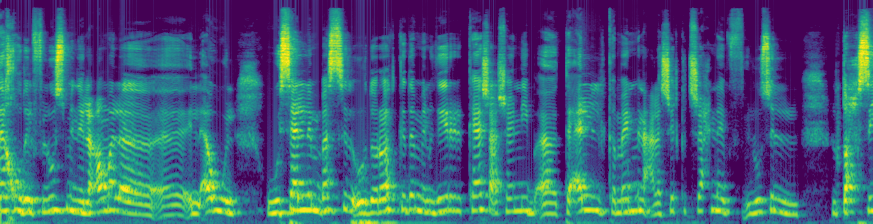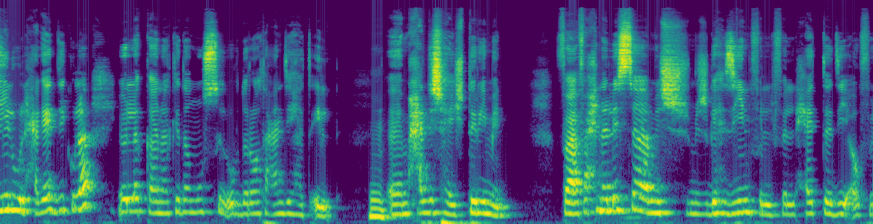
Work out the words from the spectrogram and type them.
تاخد الفلوس من العملاء آه، الأول وسلم بس الأوردرات كده من غير كاش عشان يبقى تقلل كمان من على شركة شحن فلوس ال- التحصيل والحاجات دي كلها يقول لك أنا كده نص الأوردرات عندي هتقل. آه، محدش هيشتري مني فإحنا لسه مش مش جاهزين في في الحتة دي أو في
